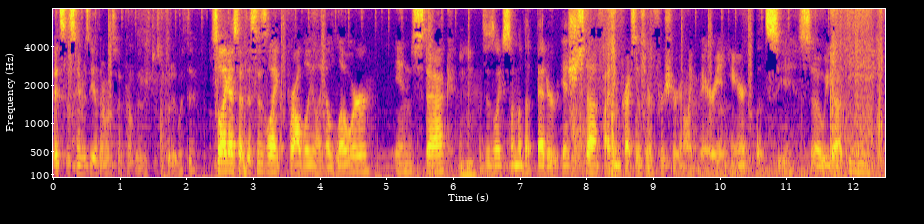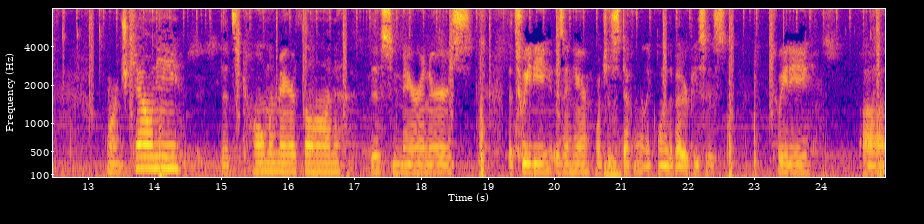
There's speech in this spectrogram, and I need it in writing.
it's the same as the other ones. So I'd probably like just put it with it. So like I said, this is like probably like a lower end stack. Mhm. This is like some of the better ish stuff. I mean, prices are for sure gonna like vary in here. Let's see. So we got the Orange County, the Tacoma Marathon, this Mariners, the Tweety is in here, which is Mhm. definitely like one of the better pieces. Tweety, uh,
